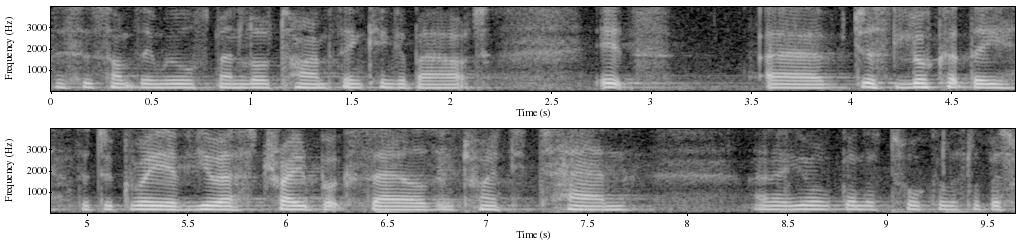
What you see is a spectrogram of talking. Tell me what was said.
this is something we all spend a lot of time thinking about. It's uh, just look at the, the degree of US trade book sales in 2010. I know you're going to talk a little bit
